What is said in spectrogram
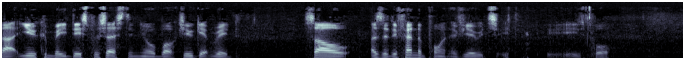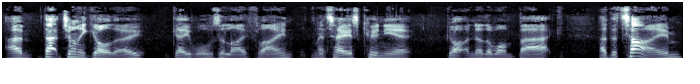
that you can be dispossessed in your box, you get rid. So, as a defender point of view, it's it, it is poor. Um, that Johnny goal, though, gave Wolves a lifeline. Matheus Cunha got another one back. At the time,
